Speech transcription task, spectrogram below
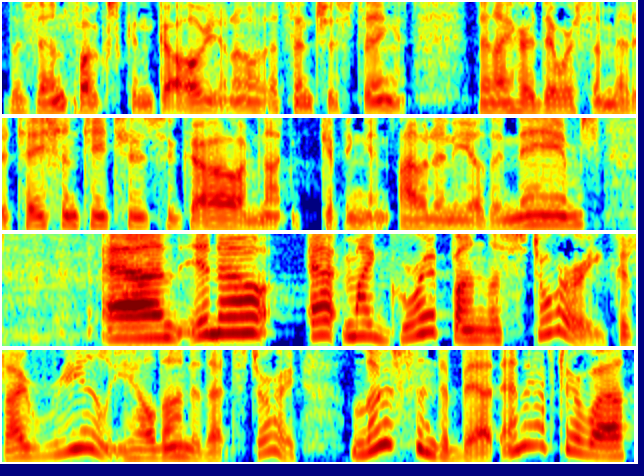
the Zen folks can go, you know, that's interesting. Then I heard there were some meditation teachers who go. I'm not giving out any other names. And, you know, at my grip on the story, because I really held on to that story, loosened a bit. And after a while,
